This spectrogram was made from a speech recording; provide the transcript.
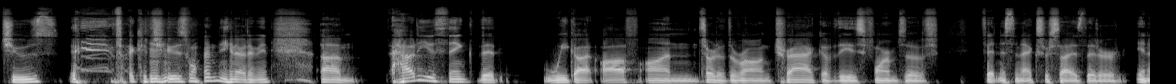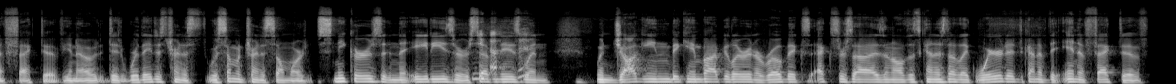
choose if I could choose one. You know what I mean? Um, how do you think that we got off on sort of the wrong track of these forms of fitness and exercise that are ineffective? You know, did were they just trying to was someone trying to sell more sneakers in the 80s or 70s when when jogging became popular and aerobics exercise and all this kind of stuff? Like where did kind of the ineffective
